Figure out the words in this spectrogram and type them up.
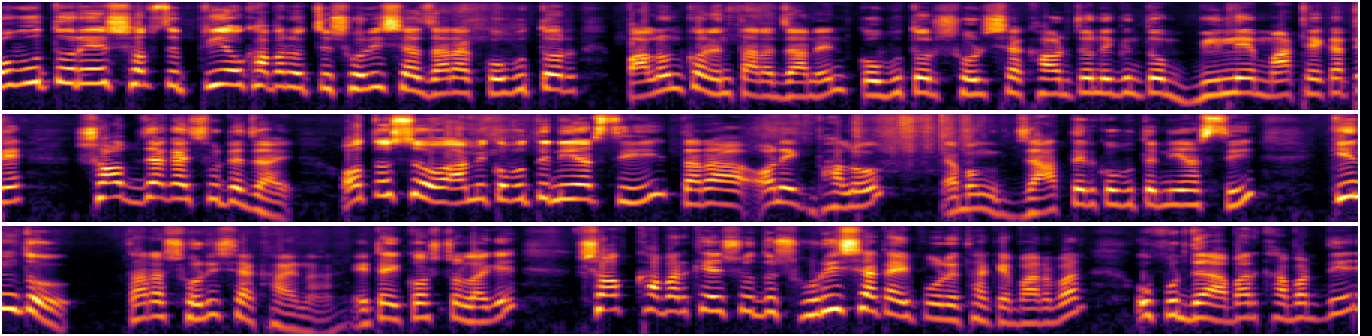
কবুতরের সবচেয়ে প্রিয় খাবার হচ্ছে সরিষা। যারা কবুতর পালন করেন, তারা জানেন কবুতর সরিষা খাওয়ার জন্য কিন্তু বিলে, মাঠে কাটে সব জায়গায় ছুটে যায়। অথচ আমি কবুতর নিয়ে আসছি, তারা অনেক ভালো এবং জাতের কবুতর নিয়ে আসছি, কিন্তু তারা সরিষা খায় না। এটাই কষ্ট লাগে। সব খাবার খেয়ে শুধু সরিষাটাই পড়ে থাকে বারবার। উপর দিয়ে আবার খাবার দিয়ে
